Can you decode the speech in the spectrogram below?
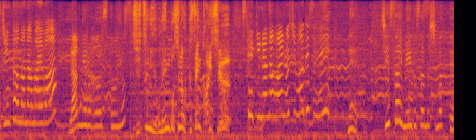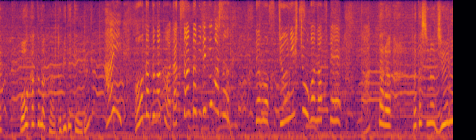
無人島の名前は？ランゲルハンス島よ。実に4年越しの伏線回収。素敵な名前の島ですね。ねえ小さいメイドさんの島って横隔膜は飛び出ている？はい横隔膜はたくさん飛び出てます。でも十二指腸がなくて。だったら私の十二指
